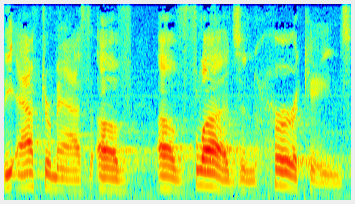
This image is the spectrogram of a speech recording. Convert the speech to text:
the aftermath of, of floods and hurricanes,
